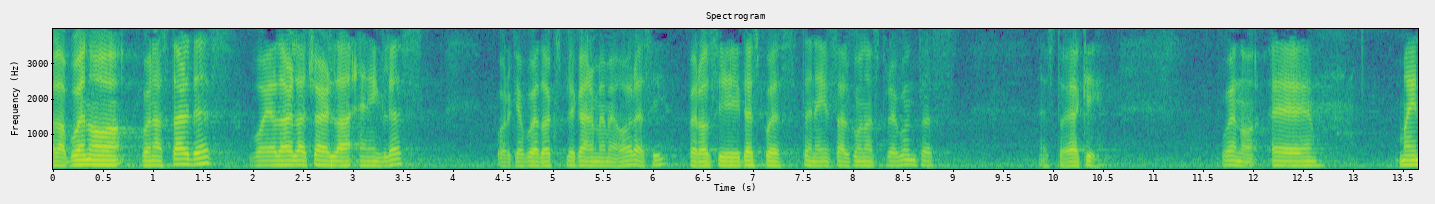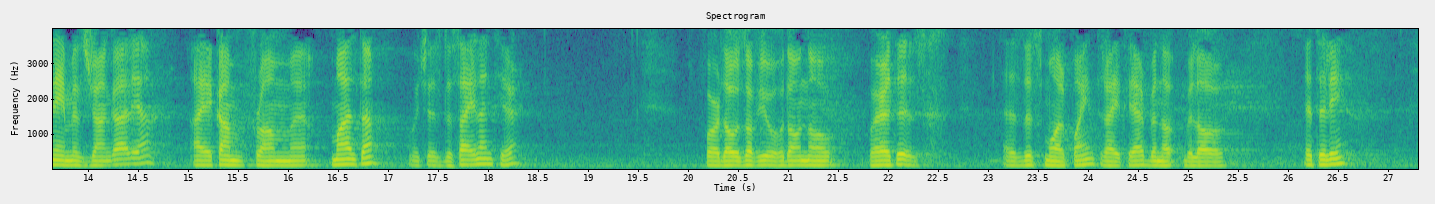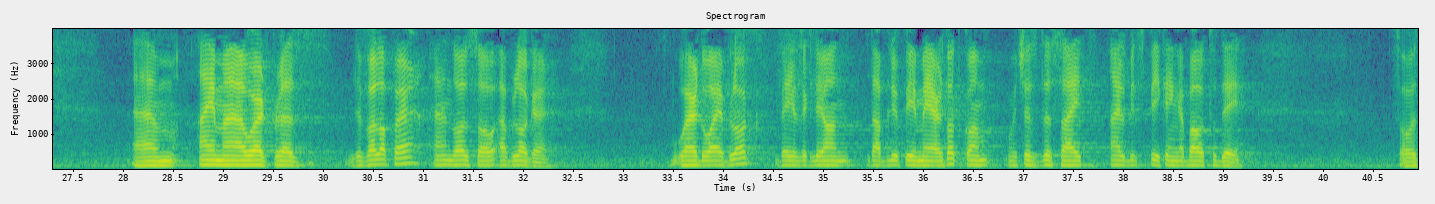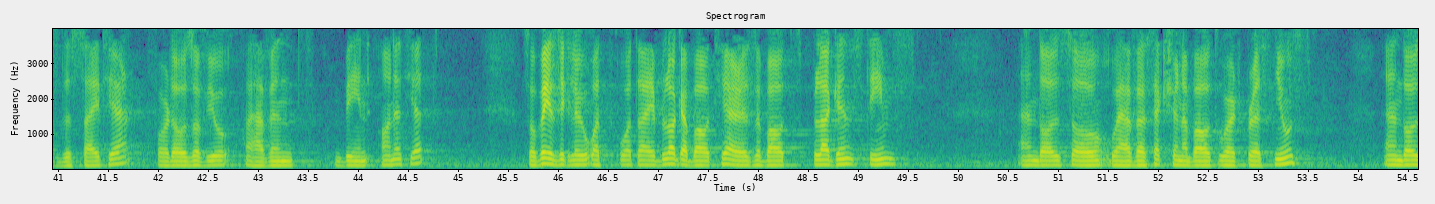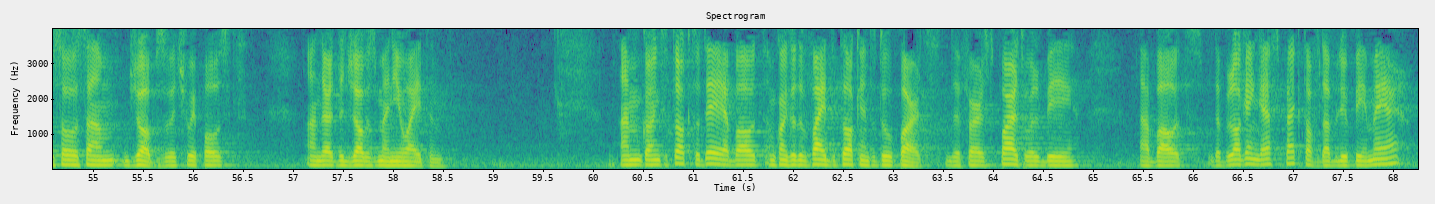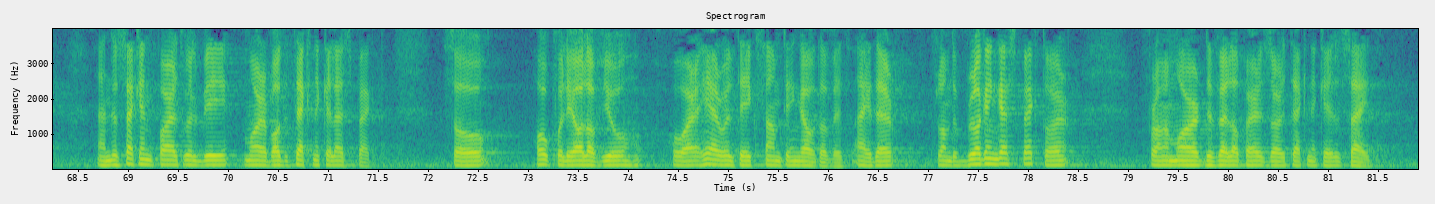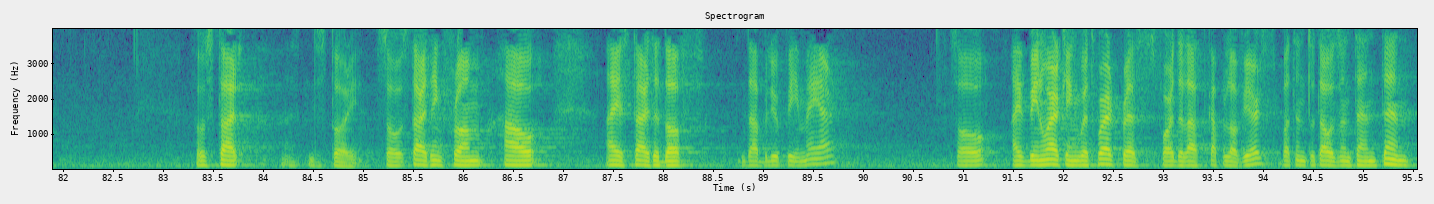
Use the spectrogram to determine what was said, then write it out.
Hola, bueno, buenas tardes. Voy a dar la charla en inglés porque puedo explicarme mejor así, pero si después tenéis algunas preguntas, estoy aquí. Bueno, uh, my name is Jean Galea. I come from uh, Malta, which is this island here. For those of you who don't know where it is, it's this small point right here below, below Italy. Um, I'm a WordPress developer and also a blogger. Where do I blog? Basically on wpmayor.com, which is the site I'll be speaking about today. So it's this site here, for those of you who haven't been on it yet. So basically what, what I blog about here is about plugins, themes, and also we have a section about WordPress news, and also some jobs which we post under the jobs menu item. I'm going to talk today about, I'm going to divide the talk into two parts. The first part will be about the blogging aspect of WP Mayor, and the second part will be more about the technical aspect. So hopefully all of you who are here will take something out of it, either from the blogging aspect or from a more developers or technical side. So start the story. So starting from how I started off WP Mayor. So I've been working with WordPress for the last couple of years, but in 2010,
